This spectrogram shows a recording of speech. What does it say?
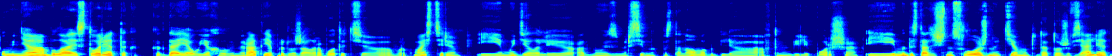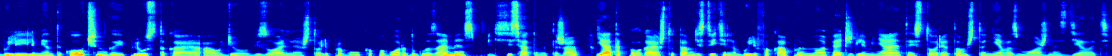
У меня была история, так как когда я уехала в Эмираты, я продолжала работать э, в Workmaster, и мы делали одну из иммерсивных постановок для автомобилей Porsche, и мы достаточно сложную тему туда тоже взяли. Были элементы коучинга и плюс такая аудиовизуальная, что ли, прогулка по городу глазами с 50 этажа. Я так полагаю, что там действительно были факапы, но опять же для меня это история о том, что невозможно сделать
